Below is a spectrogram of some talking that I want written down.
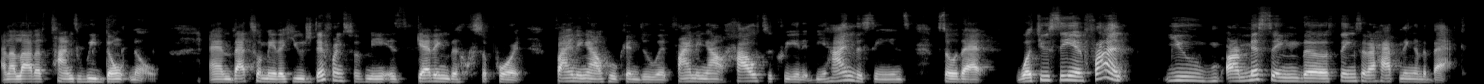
And a lot of times we don't know. And that's what made a huge difference for me is getting the support, finding out who can do it, finding out how to create it behind the scenes so that what you see in front, you are missing the things that are happening in the back.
